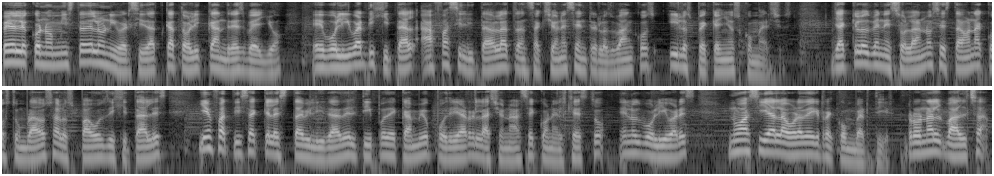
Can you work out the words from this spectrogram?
Pero el economista de la Universidad Católica Andrés Bello el Bolívar Digital ha facilitado las transacciones entre los bancos y los pequeños comercios, ya que los venezolanos estaban acostumbrados a los pagos digitales y enfatiza que la estabilidad del tipo de cambio podría relacionarse con el gesto en los bolívares, no así a la hora de reconvertir. Ronald Balsa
